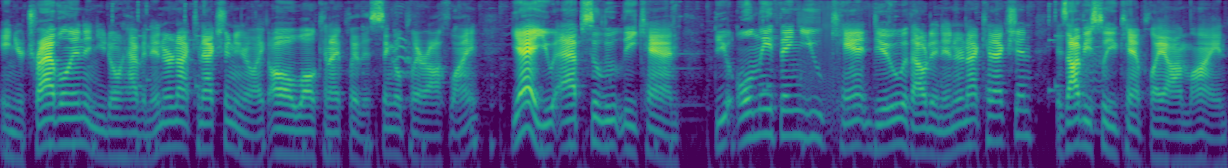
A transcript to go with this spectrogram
and you're traveling and you don't have an internet connection and you're like, oh, well, can I play this single player offline? Yeah, you absolutely can. The only thing you can't do without an internet connection is obviously you can't play online.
